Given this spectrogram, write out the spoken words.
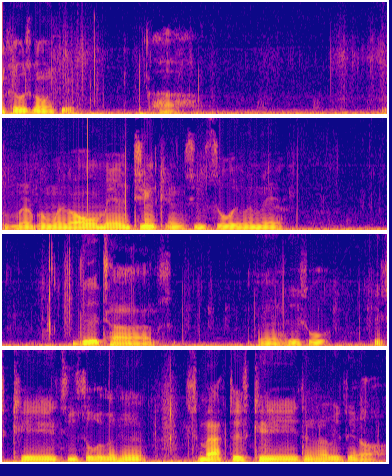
Okay, what's going here? Ah. Remember when old man Jenkins used to live in there? Good times. And his his kids used to live in here. Smacked his kids and everything. Oh.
